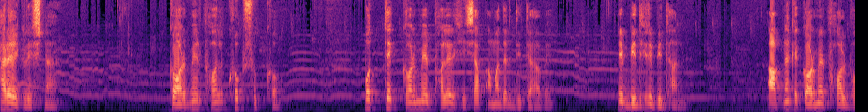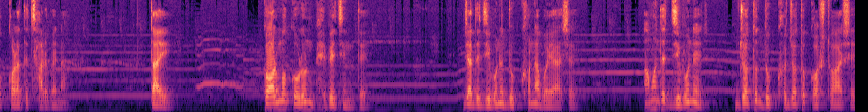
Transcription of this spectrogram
হরে কৃষ্ণা। কর্মের ফল খুব সূক্ষ্ম। প্রত্যেক কর্মের ফলের হিসাব আমাদের দিতে হবে। এ বিধির বিধান। আপনাকে কর্মের ফল ভোগ করাতে ছাড়বে না। তাই কর্ম করুন ভেবে চিনতে। যাতে জীবনে দুঃখ না বয়ে আসে। আমাদের জীবনের যত দুঃখ, যত কষ্ট আসে,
